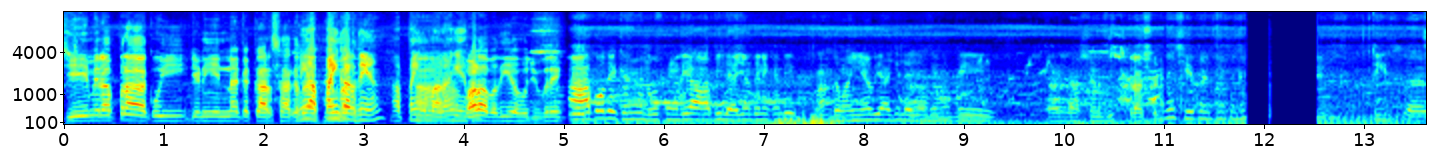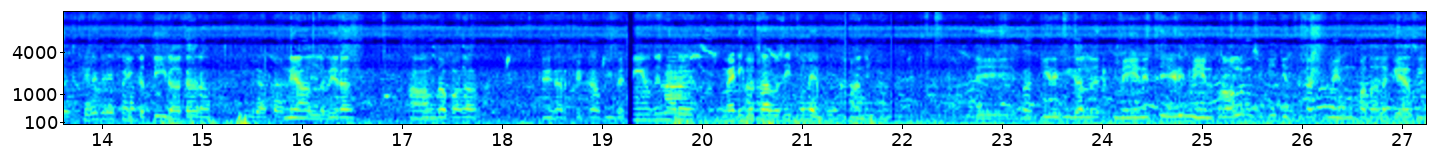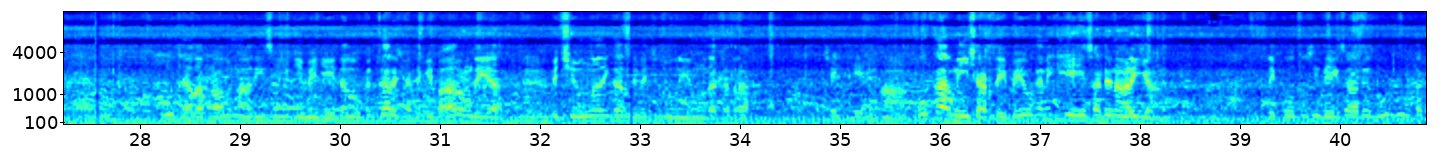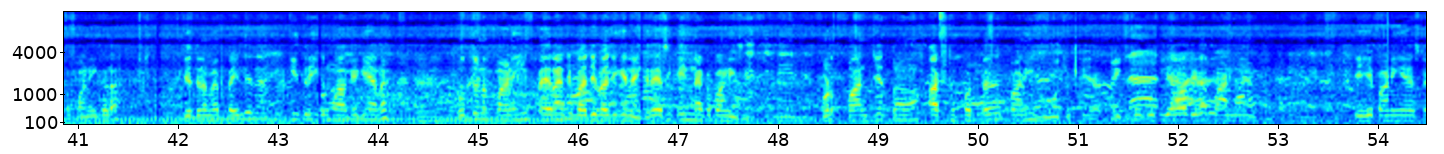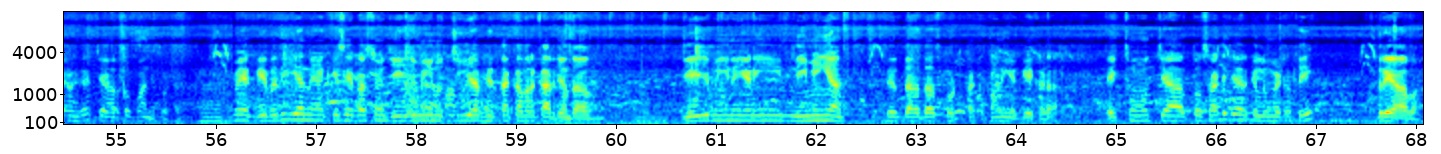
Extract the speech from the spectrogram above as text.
ਜੇ ਮੇਰਾ ਭਰਾ ਕੋਈ ਜਣੀ ਇੰਨਾ ਕੁ ਕਰ ਸਕਦਾ ਨਹੀਂ ਆਪਾਂ ਹੀ ਕਰਦੇ ਆ ਆਪਾਂ ਹੀ ਮਾਰਾਂਗੇ ਬੜਾ ਵਧੀਆ ਹੋ ਜੂ ਵੀਰੇ। ਆਪ ਉਹ ਦੇਖੇ ਜਿਵੇਂ ਲੋਕ ਆਉਂਦੇ ਆ ਆਪ ਹੀ ਲੈ ਜਾਂਦੇ ਨੇ ਕਹਿੰਦੇ ਦਵਾਈਆਂ ਵੀ ਆ ਕੇ ਲੈ ਜਾਂਦੇ ਨੇ ਤੇ ਅਹ, ਰਾਸ਼ਨ ਵੀ। ਰਾਸ਼ਨ। ਨੇ 6 ਪਿੰਡ ਦੇ ਨੇ ਤੀ ਕਿਹੜੇ ਕਿਹੜੇ ਪਿੰਡ? ਇੱਕ ਧੀਰਾ ਘਰ ਆ। ਘਰ। ਨਿਹਾਲ ਲਵੇਰਾ ਆਮ ਦਾ ਪਤਾ ਐ ਕਰਕੇ ਕਾਫੀ ਵਿੱਚ ਨੇ ਉਹਦੇ ਨਾਲ ਮੈਡੀਕਲ ਸਰਵਿਸ ਇੱਥੋਂ ਲੈਂਦੇ ਆ। ਹਾਂਜੀ। ਤੇ ਬਾਕੀ ਰਹੀ ਗੱਲ ਮੇਨ ਇੱਥੇ ਜਿਹੜੀ ਮੇਨ ਪ੍ਰੋਬਲਮ ਸੀਗੀ ਜਿੱਥੇ ਤੱਕ ਮੈਨੂੰ ਪਤਾ ਲੱਗਿਆ ਸੀ ਉਹ ਜ਼ਿਆਦਾ ਪ੍ਰੋਬਲਮ ਆ ਰਹੀ ਸੀ ਜਿਵੇਂ ਜੇ ਤਾਂ ਲੋਕ ਘਰ ਛੱਡ ਕੇ ਬਾਹਰ ਆਉਂਦੇ ਆ ਪਿੱਛੇ ਉਹਨਾਂ ਦੇ ਘਰ ਦੇ ਵਿੱਚ ਚੋਰੀ ਹੋਣ ਦਾ ਖਤਰਾ। ਹਾਂ ਉਹ ਘਰ ਨਹੀਂ ਛੱਡਦੇ ਪਏ ਉਹ ਕਹਿੰਦੇ ਕਿ ਇਹ ਸਾਡੇ ਨਾਲ ਹੀ ਜਾਣ। ਦੇਖੋ ਤੁਸੀਂ ਦੇਖ ਸਕਦੇ ਹੋ ਦੂਰ ਦੂਰ ਤੱਕ ਪਾਣੀ ਖੜਾ। ਜਿੱਦਣ ਮੈਂ ਪਹਿਲੇ ਦਿਨ 21 ਤਰੀਕ ਨੂੰ ਆ ਕੇ ਗਿਆ ਨਾ ਉਦੋਂ ਪਾਣੀ ਪੈਰਾਂ 'ਚ ਵੱਜ ਵੱਜ ਕੇ ਲੰਘ ਰਿਹਾ ਸੀ ਇੰਨਾ ਕੁ ਪਾਣੀ ਸੀ। ਹੁਣ 5 ਤੋਂ 8 ਫੁੱਟ ਪਾਣੀ ਹੋ ਚੁੱਕਿਆ। ਇੱਥੋਂ ਤੁਸੀਂ ਆ ਜਿਹੜਾ ਪਾਣੀ ਆ ਇਹ ਪਾਣੀ ਇਸ ਟਾਈਮ ਹੈਗਾ 4 ਤੋਂ 5 ਫੁੱਟ। ਜਿਵੇਂ ਅੱਗੇ ਵਧੀ ਜਾਂਦੇ ਆ ਕਿਸੇ ਪਾਸਿਓਂ ਜੇ ਜ਼ਮੀਨ ਉੱਚੀ ਆ ਫਿਰ ਤਾਂ ਕਵਰ ਕਰ ਜਾਂਦਾ ਉਹ। ਜੇ ਜ਼ਮੀਨ ਯਾਨੀ ਨੀਵੀਂ ਆ ਫਿਰ 10-10 ਫੁੱਟ ਤੱਕ ਪਾਣੀ ਅੱਗੇ ਖੜਾ। ਇੱਥੋਂ 4 ਤੋਂ 4.5 ਕਿਲੋਮੀਟਰ ਤੇ ਦਰਿਆ ਵਾ।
